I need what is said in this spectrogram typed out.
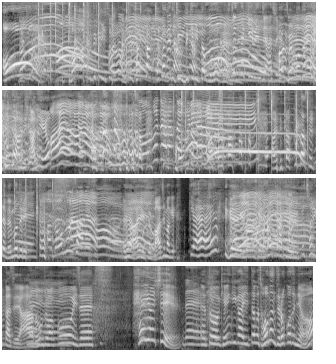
오! 막 느낌 있어요. 지금 작가, 작가님도 지금 느낌 있다고. 예. 무슨 느낌인지 아시겠죠? 아, 멤버들은 그런 거 아니, 아니에요? 너무 잘한다. 너무 잘해. 아니, 딱 끝났을 때 멤버들이. 아, 너무 잘해서. 예, 아니, 그 마지막에, 깨! 그, 이렇게 살짝 그 끝처리까지. 아, 네. 너무 좋았고, 이제, 혜윤 씨. 네. 예, 또 개인기가 있다고 저는 들었거든요.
